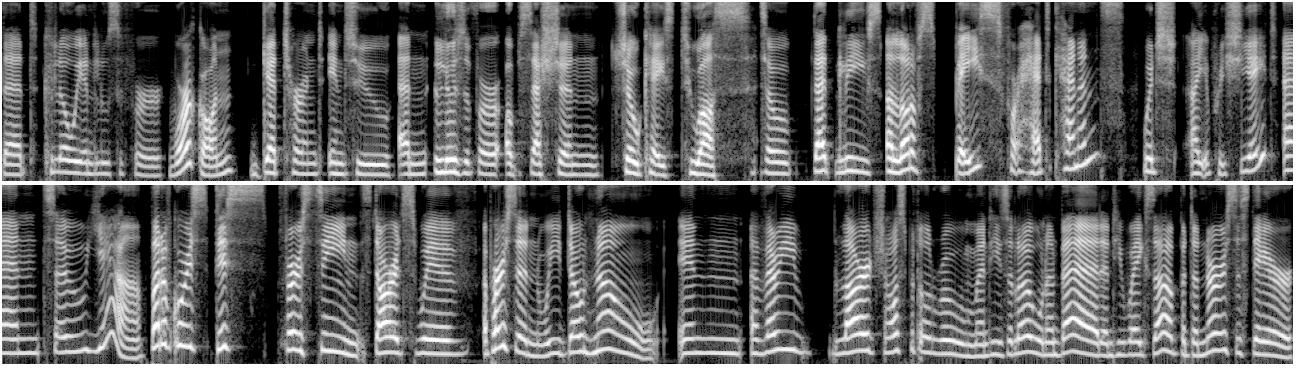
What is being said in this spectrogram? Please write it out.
that Chloe and Lucifer work on get turned into an Lucifer obsession showcase to us. So that leaves a lot of space for headcanons which I appreciate. And so, yeah. But of course, this first scene starts with a person we don't know in a very large hospital room and he's alone in bed and he wakes up but the nurse is there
